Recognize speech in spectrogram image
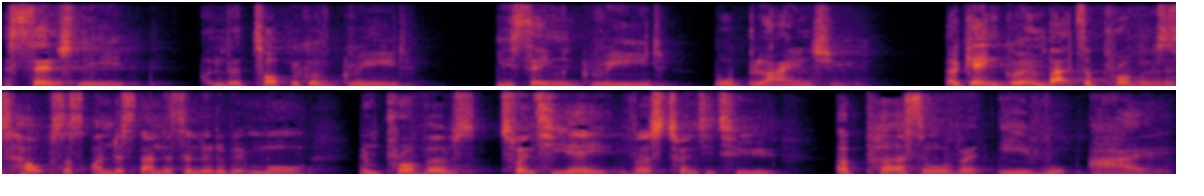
essentially, on the topic of greed, he's saying greed will blind you. Again, going back to Proverbs, this helps us understand this a little bit more. In Proverbs 28, verse 22, a person with an evil eye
